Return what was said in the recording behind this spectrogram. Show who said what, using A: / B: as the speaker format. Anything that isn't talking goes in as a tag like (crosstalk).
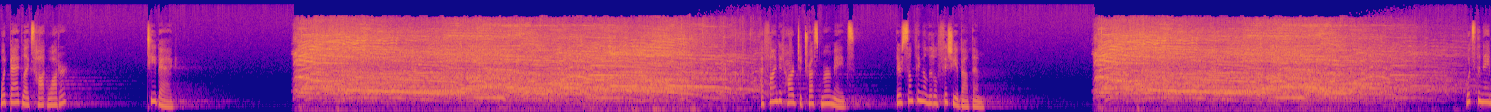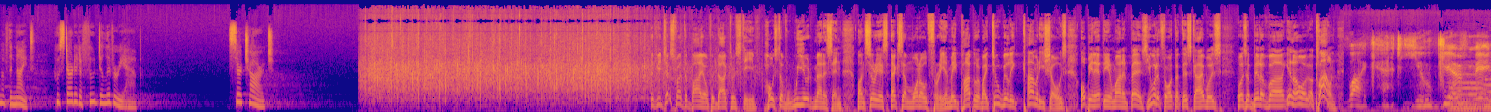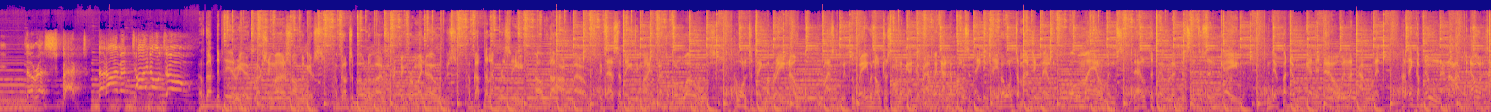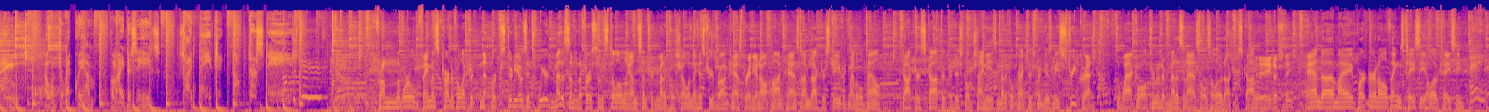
A: What bag likes hot water? Tea bag. I find it hard to trust mermaids. There's something a little fishy about them. What's the name of the knight who started a food delivery app? Surcharge.
B: If you just read the bio for Dr. Steve, host of Weird Medicine on Sirius XM 103 and made popular by two really comedy shows, Opie and Anthony and Ron and Fez, you would have thought that this guy was was a bit of a, you know, a, a clown.
C: Why can't you give me the respect that I'm entitled to?
D: I've got diphtheria crushing my esophagus. I've got Ebola virus dripping from my nose. I've got the leprosy of the heart valve, exacerbating my incredible woes. I want to take my brain out and blast it with the wave, an ultrasonic echographic and a pulsating shave. I want a magic pill for all my ailments, the health equivalent of Citizen Kane. And if I don't get it I think I'm doomed and I'll have to go insane. I want a requiem for my disease, so I'm paging Dr. Steve. Dr.
E: From the world famous Cardiff Electric Network studios, it's Weird Medicine, the first and still only uncensored medical show in the history of broadcast radio. Now a podcast. I'm Dr. Steve with my little pal, Dr. Scott, the traditional Chinese medical practitioner, gives me street cred. The wacko alternative medicine assholes. Hello, Dr. Scott.
F: Hey, Dr. Steve.
E: And uh, my partner in all things, Tacy. Hello, Tacy.
G: Hey.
